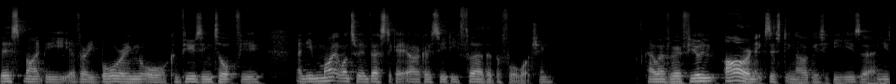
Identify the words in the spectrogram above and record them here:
this might be a very boring or confusing talk for you, and you might want to investigate Argo CD further before watching. However, if you are an existing Argo CD user and you,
